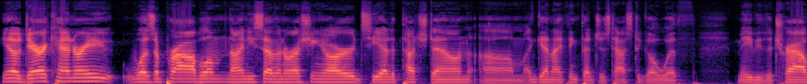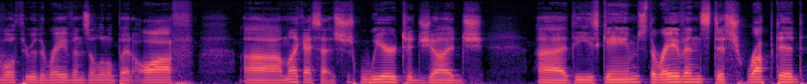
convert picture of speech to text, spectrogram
you know, Derrick Henry was a problem. 97 rushing yards. He had a touchdown. Um, again, I think that just has to go with maybe the travel through the Ravens a little bit off. Um, like I said, it's just weird to judge uh, these games. The Ravens disrupted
